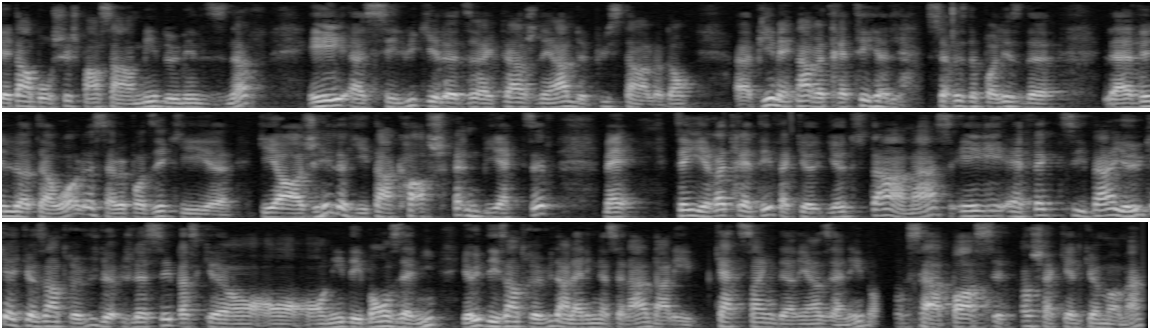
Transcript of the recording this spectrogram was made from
Il a été embauché, je pense, en mai 2019. Et euh, c'est lui qui est le directeur général depuis ce temps-là. Donc, euh, puis il est maintenant retraité du service de police de la ville d'Ottawa. Ça ne veut pas dire qu'il est, âgé, là. il est encore jeune, bien actif. Mais sais, il est retraité, fait qu'il y a du temps en masse. Et effectivement, il y a eu quelques entrevues. Je le, sais parce qu'on on, est des bons amis. Il y a eu des entrevues dans la Ligue nationale dans les 4-5 dernières années. Donc, ça a passé proche à quelques moments.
